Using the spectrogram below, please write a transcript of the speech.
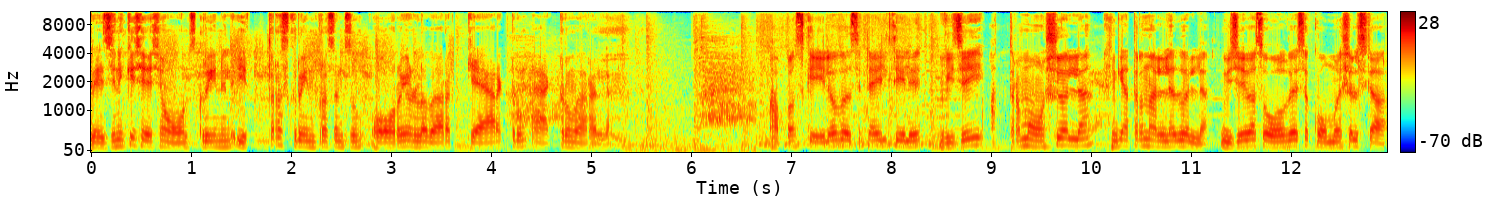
രജനിക്ക് ശേഷം ഓൺ സ്ക്രീനിൽ ഇത്ര സ്ക്രീൻ പ്രസൻസും ഓറയുള്ള വേറെ ക്യാരക്ടറും ആക്ടറും വേറെ അല്ല അപ്പം സ്കെയിലോ ഓഫ് വിജയ് അത്ര മോശമല്ല എങ്കിൽ അത്ര നല്ലതുമല്ല. Vijay was always a commercial star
